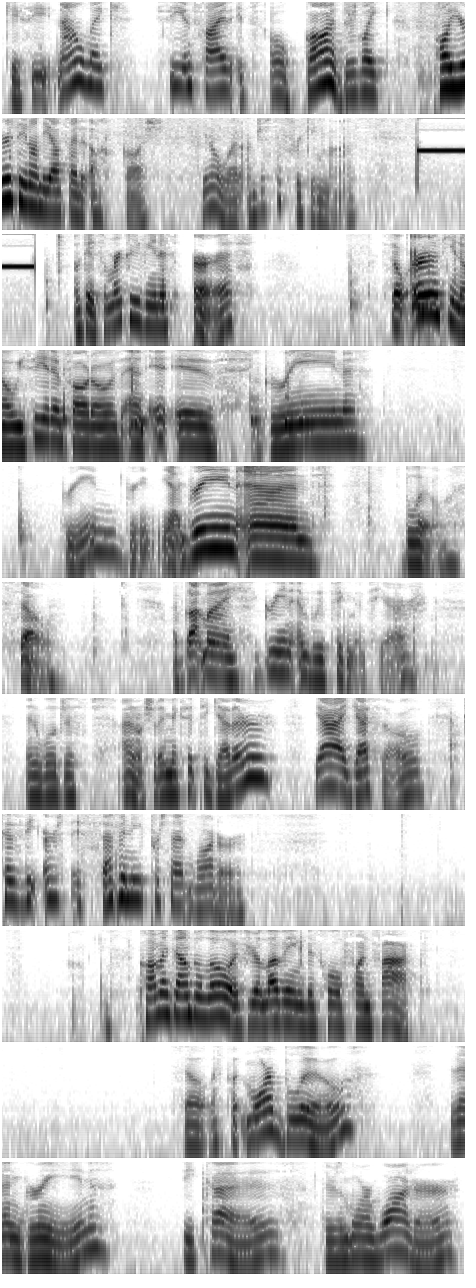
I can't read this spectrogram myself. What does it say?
Okay, see, now like, see inside, it's, oh God, there's like polyurethane on the outside. Oh gosh, you know what? I'm just a freaking mess. Okay, so Mercury, Venus, Earth. So Earth, you know, we see it in photos and it is green, green, green, yeah, green and blue. So I've got my green and blue pigments here and we'll just, I don't know, should I mix it together? Yeah, I guess so. Because the earth is 70% water. Comment down below if you're loving this whole fun fact. So let's put more blue than green because there's more water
